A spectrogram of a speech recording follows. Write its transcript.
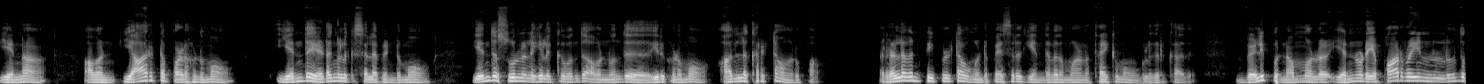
ஏன்னா அவன் யார்கிட்ட பழகணுமோ எந்த இடங்களுக்கு செல்ல வேண்டுமோ எந்த சூழ்நிலைகளுக்கு வந்து அவன் வந்து இருக்கணுமோ அதில் கரெக்டாக அவன் இருப்பான். ரெலவென்ட் பீப்புள்கிட்ட அவங்கள்ட்ட பேசுகிறதுக்கு எந்த விதமான தயக்கமும் அவங்களுக்கு இருக்காது. வெளிப்பு நம்மளோட என்னுடைய பார்வையிலிருந்து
